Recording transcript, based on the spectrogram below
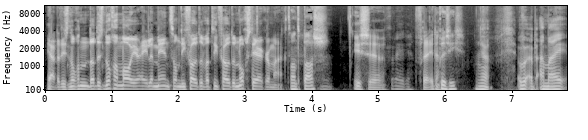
Ja, dat is, nog een, dat is nog een mooier element om die foto, wat die foto nog sterker maakt. Want pas is uh, vrede. vrede. Precies. Ja. Aan mij,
